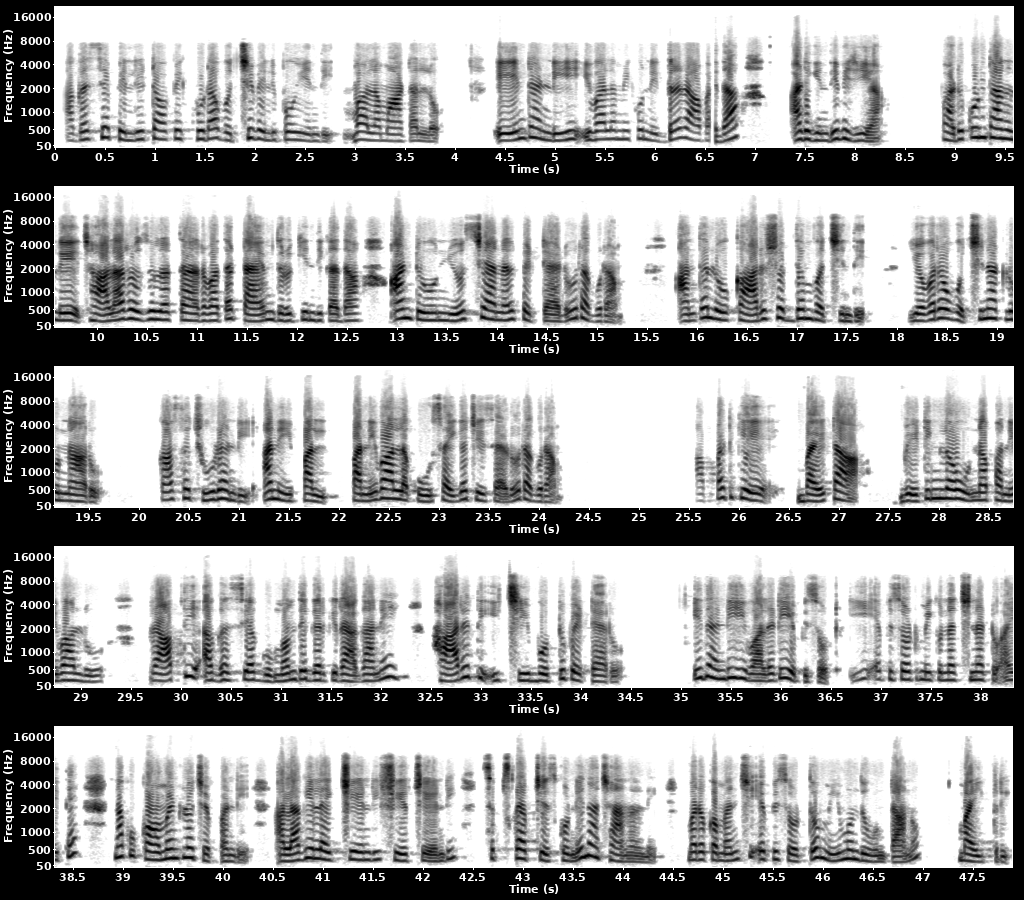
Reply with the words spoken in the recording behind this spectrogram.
అగస్య పెళ్ళి టాపిక్ కూడా వచ్చి వెళ్ళిపోయింది వాళ్ళ మాటల్లో. ఏంటండి? ఇవాళ మీకు నిద్ర రావదా అడిగింది విజయ. పడుకుంటానులే చాలా రోజుల తర్వాత టైం దొరికింది కదా అంటూ న్యూస్ ఛానల్ పెట్టాడు రఘురాం అంతలో కారు శబ్దం వచ్చింది. ఎవరో వచ్చినట్లున్నారు. కాస్త చూడండి అని పల్ పనివాళ్ళకు సైగ చేశాడు రఘురాం అప్పటికే బయట వెయిటింగ్లో ఉన్న పనివాళ్ళు ప్రాప్తి అగస్య గుమ్మం దగ్గరికి రాగానే హారతి ఇచ్చి బొట్టు పెట్టారు. ఇదండి ఇవాళటి ఎపిసోడ్. ఈ ఎపిసోడ్ మీకు నచ్చినట్టు అయితే నాకు కామెంట్లో చెప్పండి. అలాగే లైక్ చేయండి షేర్ చేయండి సబ్స్క్రైబ్ చేసుకోండి నా ఛానల్ని. మరొక మంచి ఎపిసోడ్తో మీ ముందు ఉంటాను. మైత్రి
